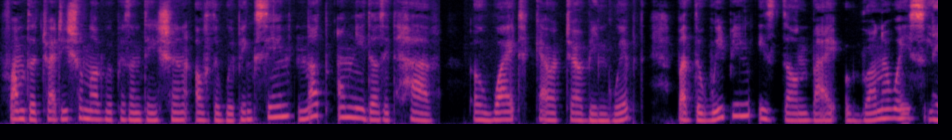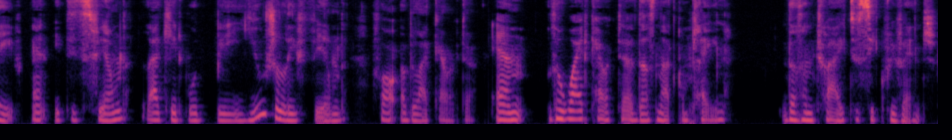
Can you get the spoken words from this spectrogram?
from the traditional representation of the whipping scene. Not only does it have a white character being whipped, but the whipping is done by a runaway slave and it is filmed like it would be usually filmed for a black character. And the white character does not complain, doesn't try to seek revenge.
